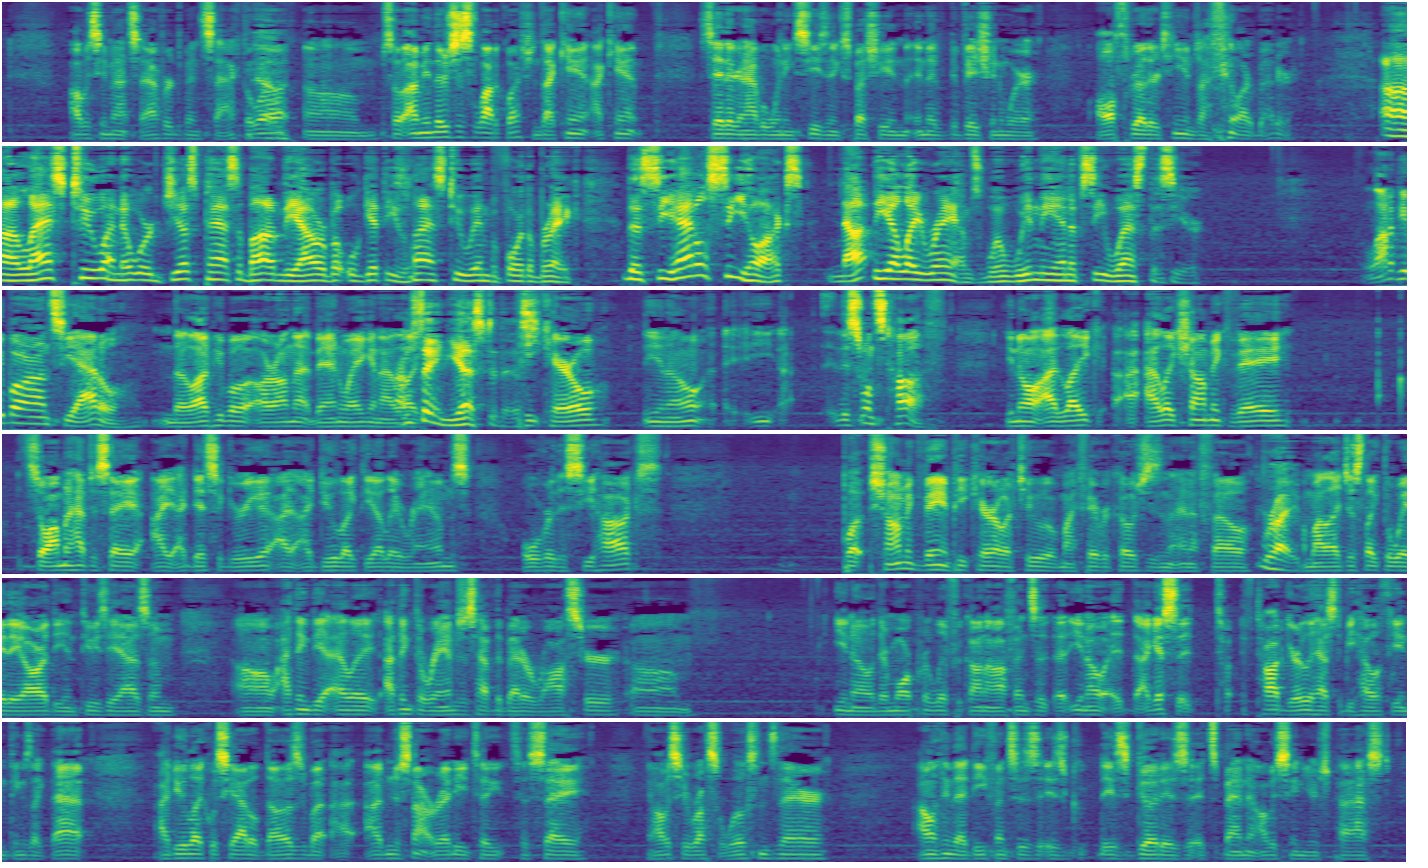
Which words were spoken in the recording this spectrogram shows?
Obviously, Matt Stafford's been sacked a Yeah. lot. Um, so I mean, there's just a lot of questions. I can't. I can't say they're gonna have a winning season, especially in, in a division where all three other teams I feel are better. Uh, last two, I know we're just past the bottom of the hour, but we'll get these last two in before the break. The Seattle Seahawks, not the LA Rams, will win the NFC West this year. A lot of people are on Seattle. A lot of people are on that bandwagon. I I'm like saying yes to this. Pete Carroll. You know, this one's tough. You know, I like I, I like Sean McVay, so I'm gonna have to say I, I disagree. I, I do like the LA Rams over the Seahawks. But Sean McVay and Pete Carroll are two of my favorite coaches in the NFL. Right. Um, I just like the way they are, the enthusiasm. Um, I think the LA, I think the Rams just have the better roster. Um, you know, they're more prolific on offense. Uh, You know, it, I guess it, if Todd Gurley has to be healthy and things like that, I do like what Seattle does, but I, I'm just not ready to to say. You know, obviously, Russell Wilson's there. I don't think that defense is is as good as it's been obviously in years past.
